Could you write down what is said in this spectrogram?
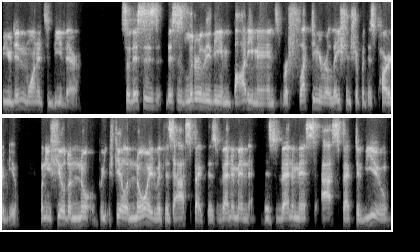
but you didn't want it to be there. So this is this is literally the embodiment reflecting your relationship with this part of you when you feel anno- feel annoyed with this aspect, this venom, this venomous aspect of you,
